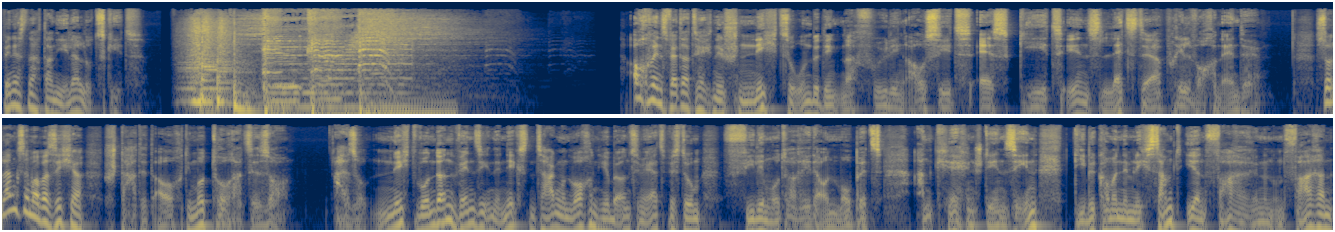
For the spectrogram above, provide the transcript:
wenn es nach Daniela Lutz geht. Auch wenn es wettertechnisch nicht so unbedingt nach Frühling aussieht, es geht ins letzte Aprilwochenende. So langsam aber sicher startet auch die Motorradsaison. Also nicht wundern, wenn Sie in den nächsten Tagen und Wochen hier bei uns im Erzbistum viele Motorräder und Mopeds an Kirchen stehen sehen. Die bekommen nämlich samt ihren Fahrerinnen und Fahrern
